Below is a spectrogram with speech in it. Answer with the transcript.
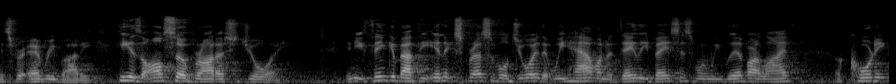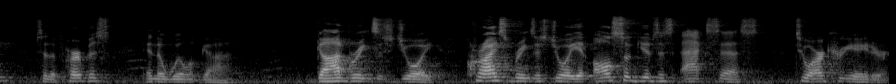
it's for everybody. He has also brought us joy. And you think about the inexpressible joy that we have on a daily basis when we live our life according to the purpose and the will of God. God brings us joy. Christ brings us joy. It also gives us access to our Creator,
